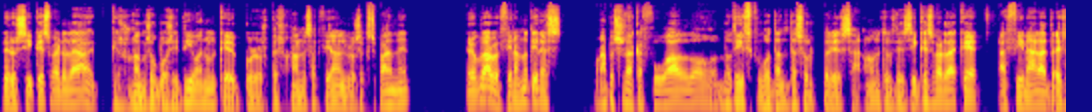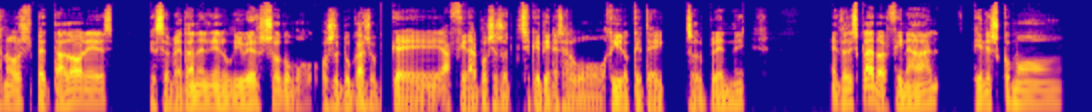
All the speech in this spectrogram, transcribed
Pero sí que es verdad que es una cosa positiva, ¿no? Que con los personajes al final los expanden. Pero claro, al final no tienes una persona que ha jugado, no tienes como tanta sorpresa, ¿no? Entonces sí que es verdad que al final atraes a nuevos espectadores que se metan en el universo, como pues en tu caso, que al final pues eso sí que tienes algún giro que te sorprende. Entonces, claro, al final tienes como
